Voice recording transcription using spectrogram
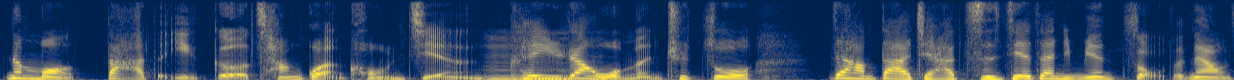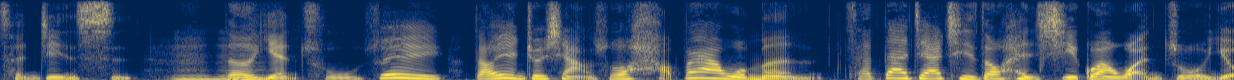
那么大的一个场馆空间，可以让我们去做。让大家直接在里面走的那种沉浸式的演出，所以导演就想说，好，不然我们在大家其实都很习惯玩桌游。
